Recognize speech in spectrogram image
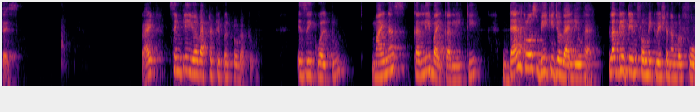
this, right? simply your vector triple product rule is equal to minus curly by curly t del cross b की जो value है plug it in from equation number 4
